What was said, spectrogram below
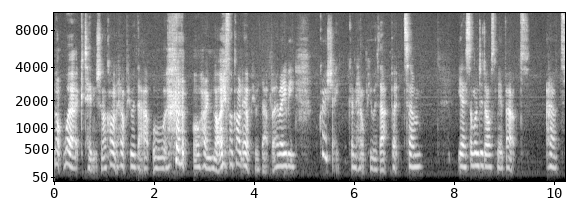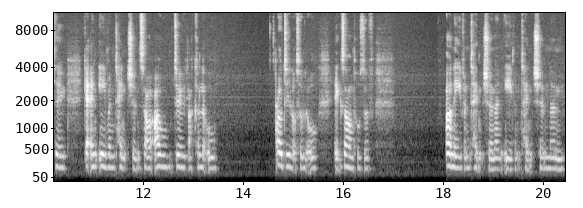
not work tension. I can't help you with that, or or home life. I can't help you with that, but maybe crochet can help you with that. But um, yeah, someone did ask me about how to get an even tension, so I will do like a little. I'll do lots of little examples of uneven tension and even tension and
